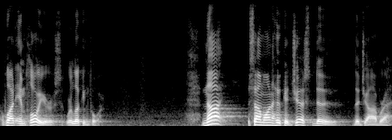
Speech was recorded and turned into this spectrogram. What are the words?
what employers were looking for. Not someone who could just do the job right.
